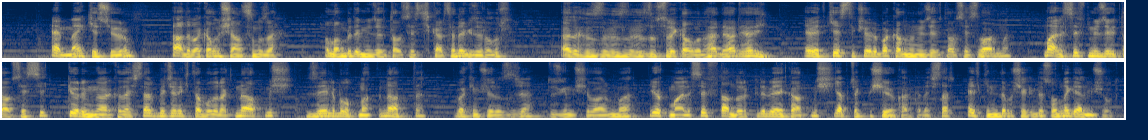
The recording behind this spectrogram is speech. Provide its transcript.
Hemen kesiyorum. Hadi bakalım şansımıza. Allah'ım bir de müze tavsiyesi çıkarsa ne güzel olur. Hadi hızlı hızlı hızlı süre kalmadı. Hadi hadi hadi. Evet kestik şöyle bakalım müzevi tavsiyesi var mı? Maalesef müzevi tavsiyesi görünmüyor arkadaşlar. Beceri kitabı olarak ne atmış? Zehirli bulut mu attı? Ne attı? Bakayım şöyle hızlıca. Düzgün bir şey var mı? Yok maalesef. Dandorik bir de BK atmış. Yapacak bir şey yok arkadaşlar. Etkinliğin de bu şekilde sonuna gelmiş olduk.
